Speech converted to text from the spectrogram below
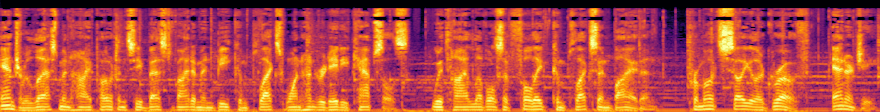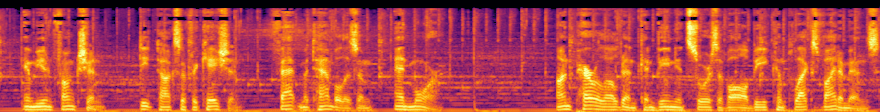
Andrew Lessman High Potency Best Vitamin B Complex 180 capsules, with high levels of folate complex and biotin, promotes cellular growth, energy, immune function, detoxification, fat metabolism, and more. Unparalleled and convenient source of all B-complex vitamins,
